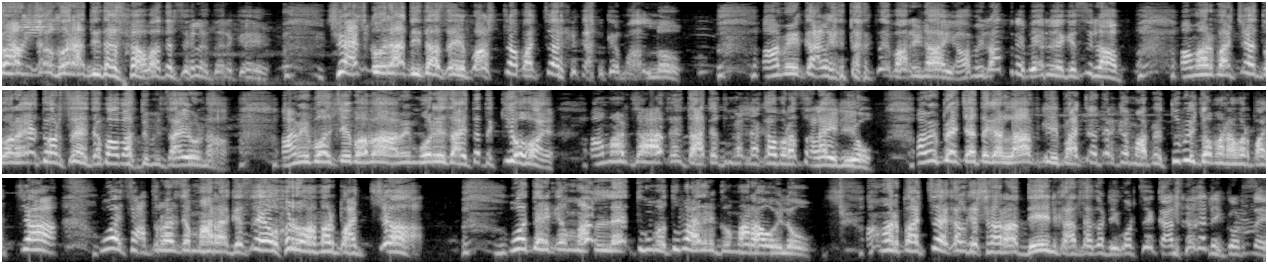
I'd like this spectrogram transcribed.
ধ্বংস করে দিতেছে আমাদের ছেলেদেরকে। শেষ করে দিতেছে পাঁচটা বাচ্চারে কালকে মারলো। আমি কালকে থাকতে পারি নাই, আমি রাত্রে বের হয়ে গেছিলাম। আমার বাচ্চা ধরে ধরছে যে, বাবা, তুমি যাইও না। আমি বলছি, বাবা, আমি মরে যাই, তাতে কি হয়? আমার যা আছে তাতে তুমি লেখাপড়া চালাই দিও আমি বেঁচে থেকে লাভ কি? বাচ্চাদেরকে মারবে? তুমি যেমন আমার বাচ্চা। ওই ছাত্ররা যে মারা গেছে, ওরও আমার বাচ্চা। ওদেরকে মারলে তুমি, তোমাদেরকে মারা হইল। আমার বাচ্চা কালকে সারা দিন কান্দাকাটি করছে কান্দাকাটি করছে।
